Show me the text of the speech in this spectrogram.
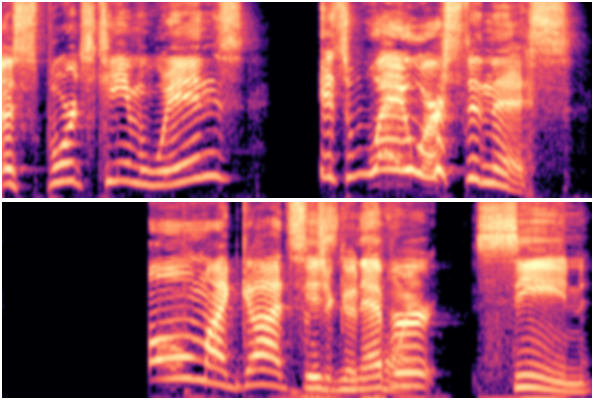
a sports team wins, it's way worse than this. Oh my god, such is a good never point. seen.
